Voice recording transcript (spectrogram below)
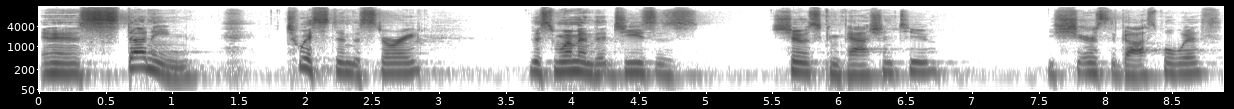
And in a stunning twist in the story, this woman that Jesus shows compassion to, he shares the gospel with,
